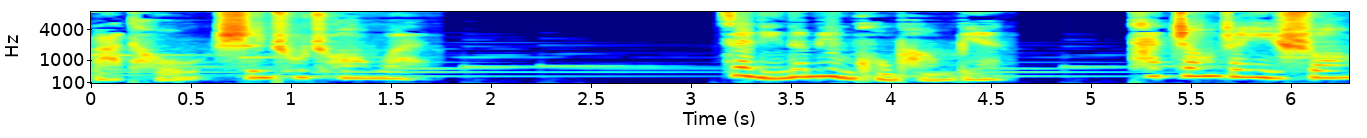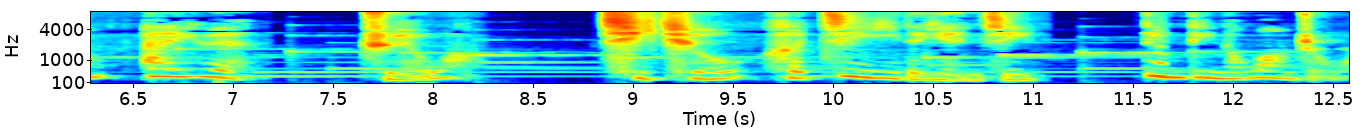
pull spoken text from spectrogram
把头伸出窗外，在您的面孔旁边，他张着一双哀怨、绝望、祈求和记忆的眼睛，定定地望着我，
